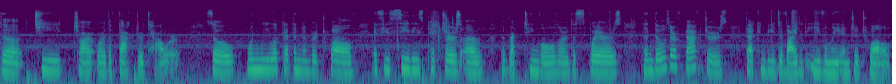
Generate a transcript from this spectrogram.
the T chart or the factor tower. So when we look at the number 12, if you see these pictures of the rectangles or the squares, then those are factors that can be divided evenly into 12.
